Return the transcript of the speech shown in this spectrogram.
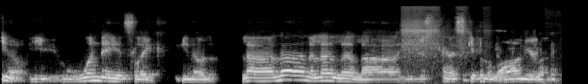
you know, you, one day it's like, you know, la la la la la la. You're just kind of skipping along. You're like,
